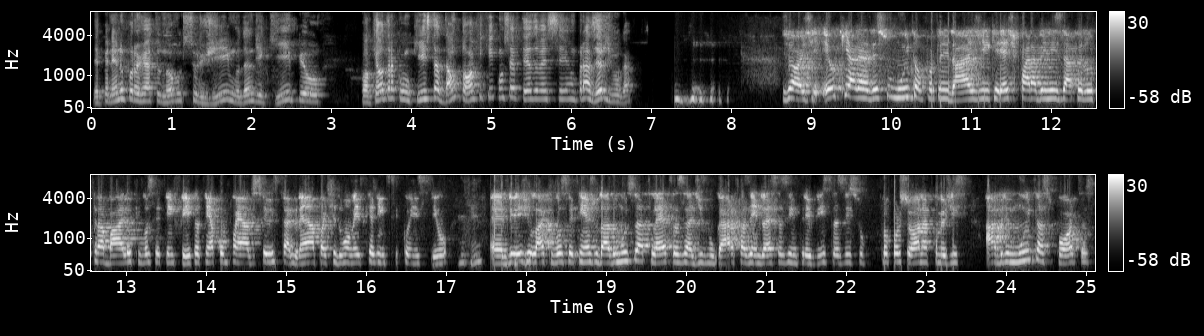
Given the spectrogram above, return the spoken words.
dependendo do projeto novo que surgir, mudando de equipe ou qualquer outra conquista, dá um toque que com certeza vai ser um prazer divulgar. Jorge, eu que agradeço muito a oportunidade e queria te parabenizar pelo trabalho que você tem feito. Eu tenho acompanhado o seu Instagram a partir do momento que a gente se conheceu. Uhum. É, vejo lá que você tem ajudado muitos atletas a divulgar, fazendo essas entrevistas. Isso proporciona, como eu disse, abre muitas portas.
